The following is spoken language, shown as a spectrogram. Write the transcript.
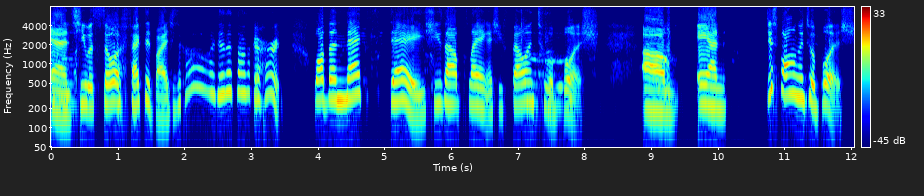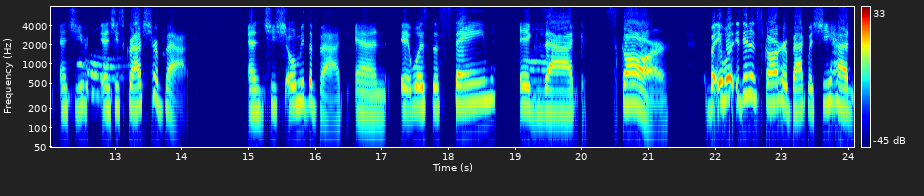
and she was so affected by it. She's like, Oh, that sounds like it hurts. Well, the next day she's out playing and she fell into a bush. Um, and just falling into a bush and she and she scratched her back and she showed me the back and it was the same exact scar but it was it didn't scar her back but she had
